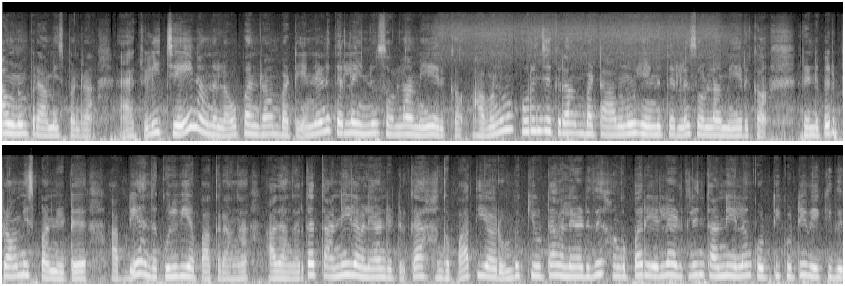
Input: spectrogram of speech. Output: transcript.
அவனும் ப்ராமிஸ் பண்ணுறான் ஆக்சுவலி செயின் அவனை லவ் பண்ணுறான் பட் என்னென்னு தெரில இன்னும் சொல்லாமே இருக்கான். அவனும் புரிஞ்சுக்கிறான் பட் அவனும் என்ன தெரில சொல்லாமே இருக்கான். ரெண்டு பேரும் ப்ராமிஸ் பண்ணிட்டு அப்படியே அந்த குருவியை பார்க்குறாங்க. அது அங்கே இருக்க தண்ணியில் விளையாண்டுட்டு இருக்க. அங்கே பார்த்தியா ரொம்ப க்யூட்டாக விளையாடுது. அங்கே பாரு எல்லா இடத்துலையும் தண்ணியெல்லாம் கொட்டி கொட்டி வைக்குது.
